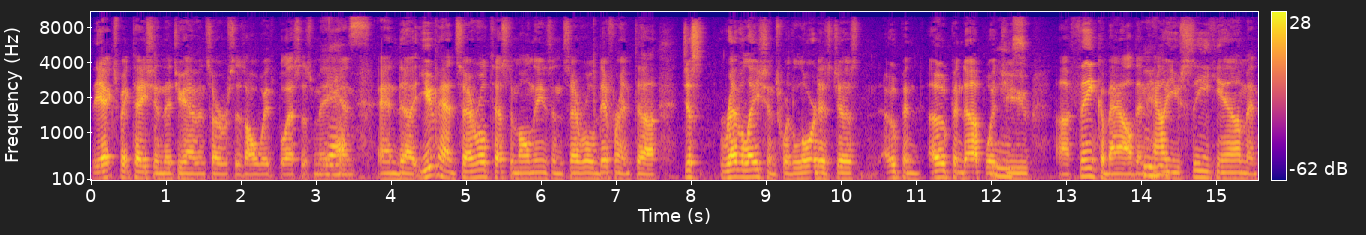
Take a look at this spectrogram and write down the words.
the expectation that you have in services always blesses me. Yes. And and uh, you've had several testimonies and several different uh, just revelations where the Lord has just opened opened up what Yes. you uh, think about and how you see Him, and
